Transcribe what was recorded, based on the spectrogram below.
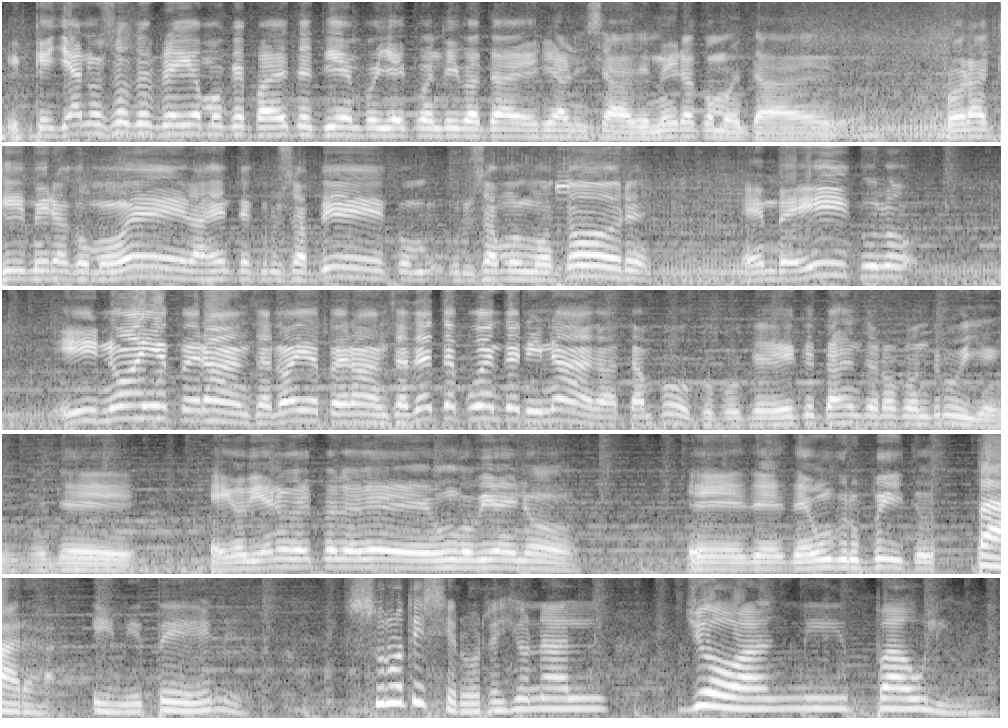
y que ya nosotros creíamos que para este tiempo ya el puente iba a estar realizado. Y mira cómo está. Por aquí mira cómo es, la gente cruza a pie, cruzamos en motores, en vehículos. Y no hay esperanza, no hay esperanza. De este puente ni nada tampoco, porque es que esta gente no construye. el gobierno del PLD es un gobierno eh, de, de un grupito. Para NTN, su noticiero regional, Joanny Paulino.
